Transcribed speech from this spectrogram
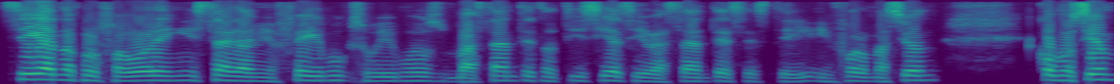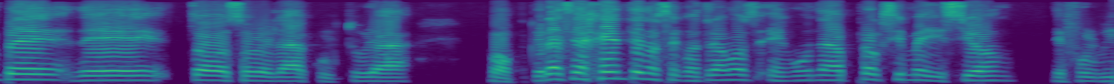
Síganos por favor en Instagram y en Facebook, subimos bastantes noticias y bastantes este, información, como siempre, de todo sobre la cultura pop. Gracias gente, nos encontramos en una próxima edición de Full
